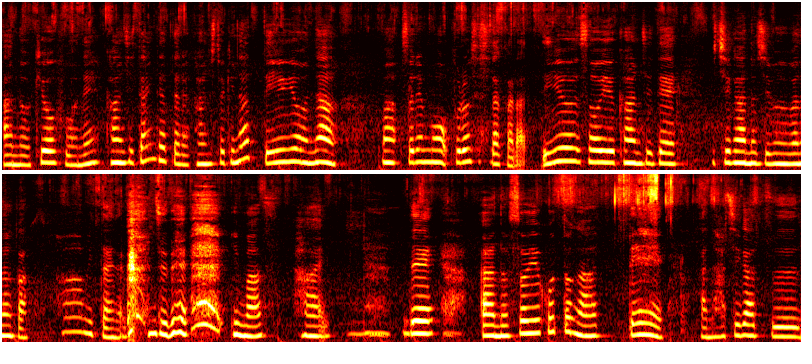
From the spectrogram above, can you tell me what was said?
あの恐怖をね感じたいんだったら感じときなっていうような、まあ、それもプロセスだからっていうそういう感じで内側の自分はなんかはあみたいな感じでいます。はい、であのそういうことがあってあの8月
